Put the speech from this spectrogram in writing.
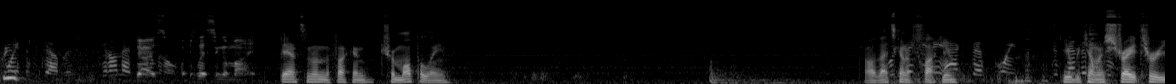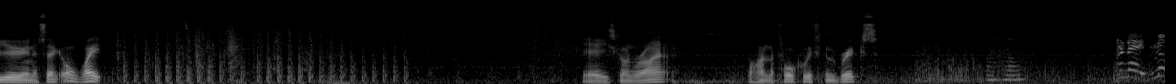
point established. Get on that Guys, terminal. I'm placing a mine. bouncing on the fucking tremopoline? Oh, that's We're gonna fuck him. He'll be coming straight through you in a sec. Oh, wait. Yeah, he's gone right. Behind the forklift and bricks. Grenade, move,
